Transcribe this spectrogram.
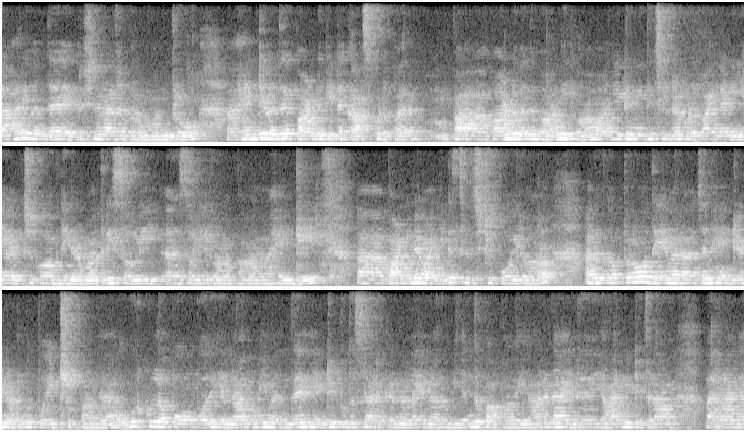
லாரி வந்து கிருஷ்ணராஜபுரம் வந்துடும் ஹென்றி வந்து பாண்டு கிட்ட காசு கொடுப்பாரு. பா பாண்டு வந்து வாங்கிக்குவான். வாங்கிட்டு மீதி சில்லறை கொடுப்பா. இல்லை நீயே வச்சுக்கோ அப்படிங்கிற மாதிரி சொல்லி சொல்லிடுவான் பா ஹென்றி பாண்டுமே வாங்கிட்டு சிரிச்சிட்டு போயிடுவான் அதுக்கப்புறம் தேவராஜன் ஹென்ரியும் நடந்து போயிட்டு இருப்பாங்க. ஊருக்குள்ளே போகும்போது எல்லாருமே வந்து ஹென்றி புதுசாக இருக்கிறதுனால எல்லாரும் வியந்து பார்ப்பாங்க. யாருடா இது? யார் வீட்டுக்குடா வர்றாங்க?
